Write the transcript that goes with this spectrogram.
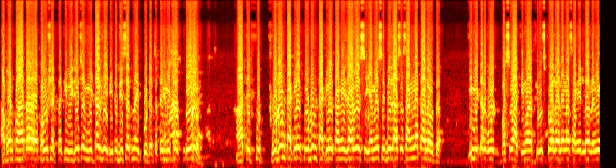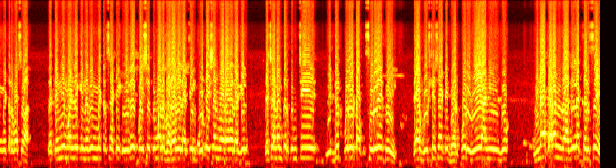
आपण पाहता पाहू शकता की विजेचे मीटर जे तिथे दिसत नाहीत कुठे तर ते मीटर तोडून हा ते फोडून टाकले तोडून टाकलेत आणि ज्यावेळेस एमएससीबी ला असं सांगण्यात आलं होतं की मीटर बोर्ड बसवा किंवा फ्यूज वाल्यांना सांगितलं नवीन मीटर बसवा तर त्यांनी म्हणले की नवीन मीटरसाठी वेगळे पैसे तुम्हाला भरावे लागतील कोटेशन भरावं लागेल त्याच्यानंतर तुमची विद्युत पुरवठा सुरळीत होईल. त्या गोष्टीसाठी भरपूर वेळ आणि जो विनाकारण लागलेला खर्च आहे.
